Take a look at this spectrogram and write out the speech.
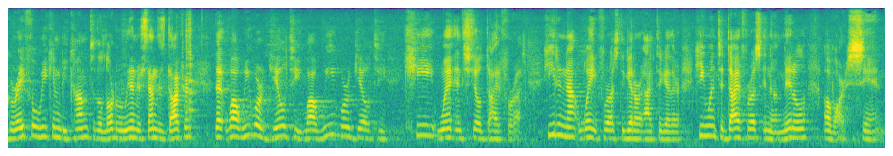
grateful we can become to the Lord when we understand this doctrine? That while we were guilty, while we were guilty, He went and still died for us. He did not wait for us to get our act together. He went to die for us in the middle of our sin.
